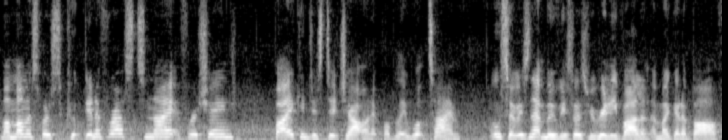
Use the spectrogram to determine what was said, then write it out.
My mum is supposed to cook dinner for us tonight for a change, but I can just ditch out on it probably. What time? Also, isn't that movie supposed to be really violent? Am I gonna bath?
